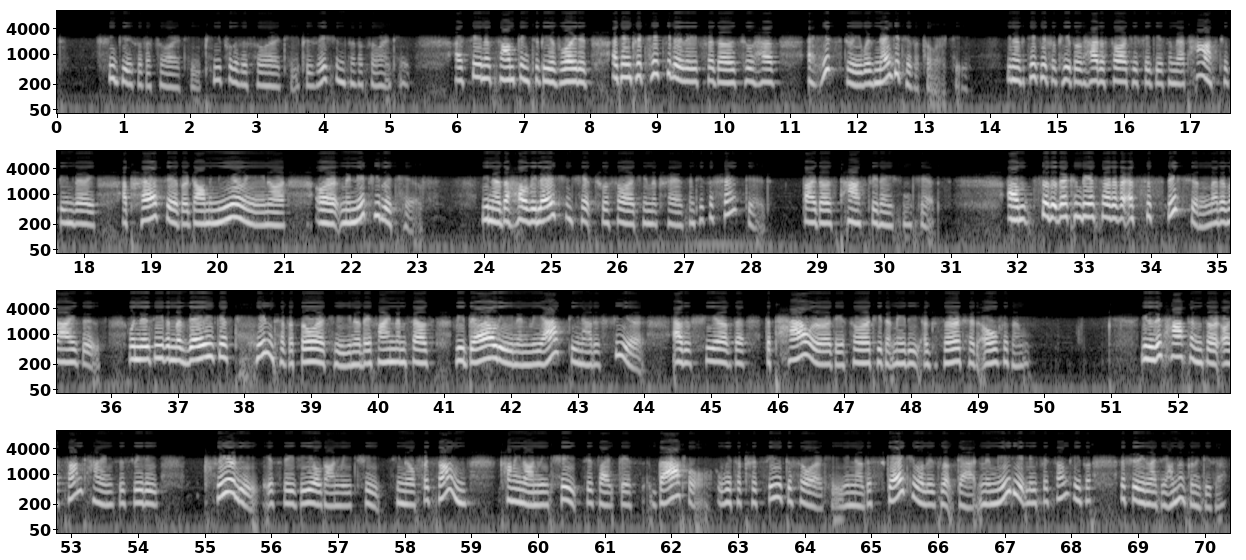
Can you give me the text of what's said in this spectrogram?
Figures of authority, people of authority, positions of authority are seen as something to be avoided. I think, particularly for those who have a history with negative authority you know, particularly for people who've had authority figures in their past who've been very oppressive or domineering or, or manipulative, you know, the whole relationship to authority in the present is affected by those past relationships. Um, so that there can be a sort of a, a suspicion that arises when there's even the vaguest hint of authority. You know, they find themselves rebelling and reacting out of fear out of fear of the, the power or the authority that may be exerted over them. You know, this happens or, or sometimes is really clearly is revealed on retreats. You know, for some, coming on retreats is like this battle with a perceived authority. You know, the schedule is looked at, and immediately for some people, they're feeling like, I'm not going to do that.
